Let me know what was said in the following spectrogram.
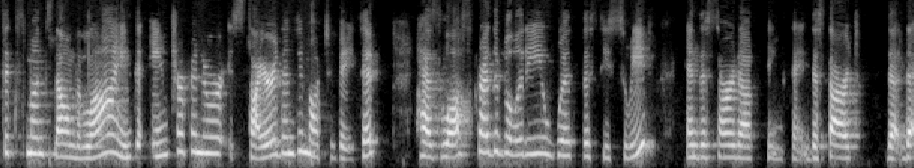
six months down the line, the entrepreneur is tired and demotivated, has lost credibility with the C-suite, and the startup think tank, the start, the, the,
